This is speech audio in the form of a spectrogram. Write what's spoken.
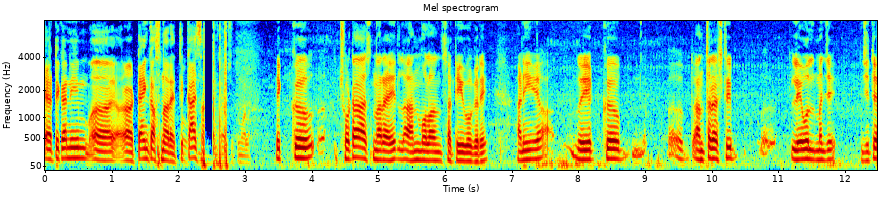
या ठिकाणी टँक असणार आहेत. ते काय सांगते त्याविषयी तुम्हाला? एक छोटा असणार आहे लहान मुलांसाठी वगैरे. आणि एक आंतरराष्ट्रीय लेवल म्हणजे जिथे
